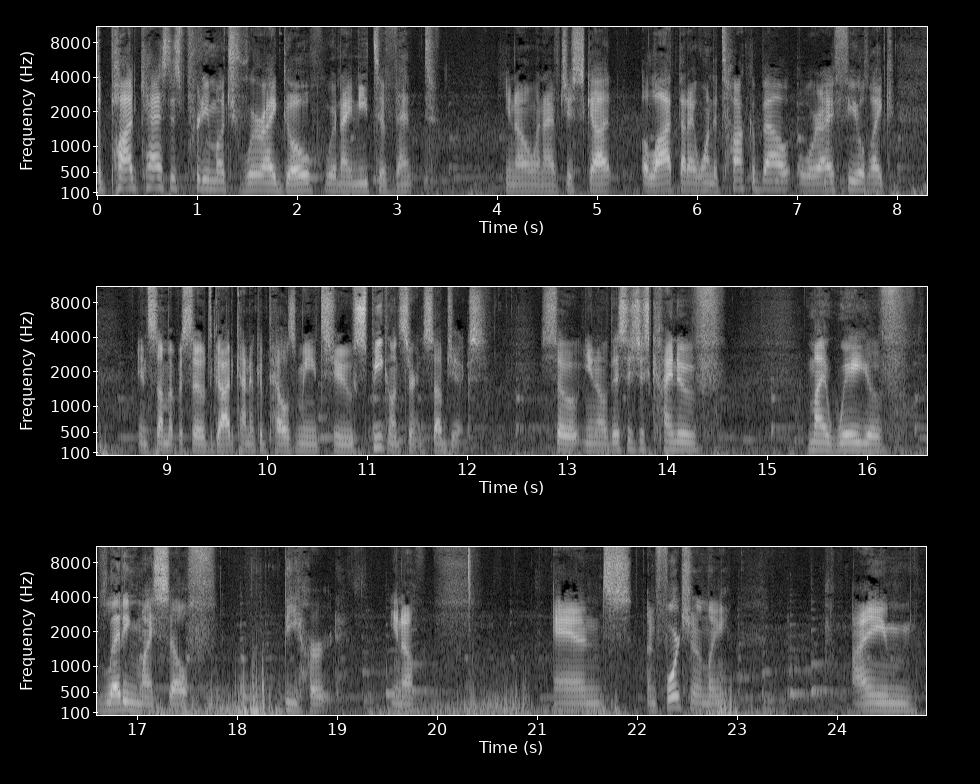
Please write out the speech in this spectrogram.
the podcast is pretty much where I go when I need to vent. You know, when I've just got a lot that I want to talk about, or I feel like in some episodes God kind of compels me to speak on certain subjects. So, you know, this is just kind of my way of letting myself be heard, you know? And unfortunately, I'm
